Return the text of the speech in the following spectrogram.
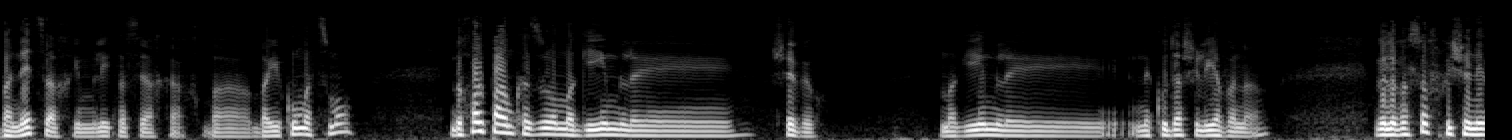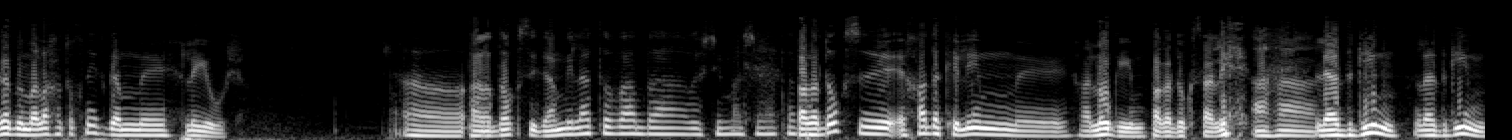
בנצח, אם להתנסח כך, ביקום עצמו, בכל פעם כזו מגיעים לשבר, מגיעים לנקודה של אי-הבנה, ולבסוף, כפי שנראה במהלך התוכנית, גם uh, לייאוש. ה- פרדוקס היא גם מילה טובה ברשימה שנתת? פרדוקס זה אחד הכלים הלוגיים, פרדוקסלי, להדגים, להדגים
